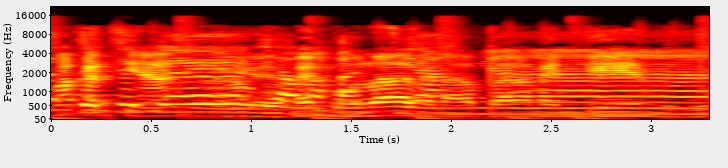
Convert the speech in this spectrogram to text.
Makan ya, Iya, main makan bola, main apa, main game gitu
